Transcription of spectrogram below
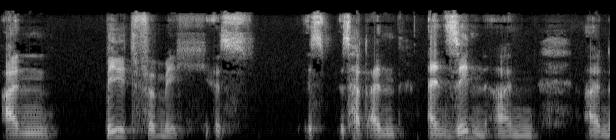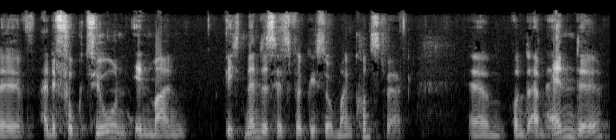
ein Bild für mich. Es, es, es hat einen, einen Sinn, ein, eine, eine Funktion in meinem, ich nenne das jetzt wirklich so, mein Kunstwerk. Ähm, und am Ende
